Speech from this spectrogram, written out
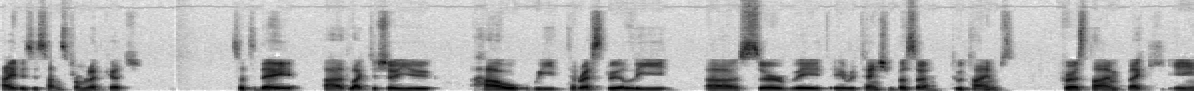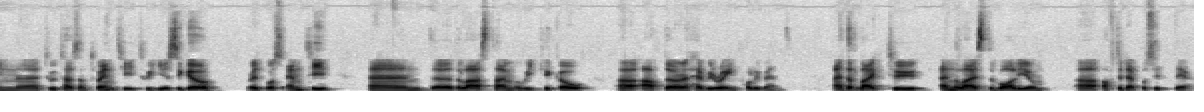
Hi, this is Hans from REDcatch. So today I'd like to show you how we terrestrially uh, surveyed a retention bassin two times. First time back in uh, 2020, two years ago, where it was empty, and uh, the last time a week ago uh, after a heavy rainfall event. And I'd like to analyze the volume uh, of the deposit there.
